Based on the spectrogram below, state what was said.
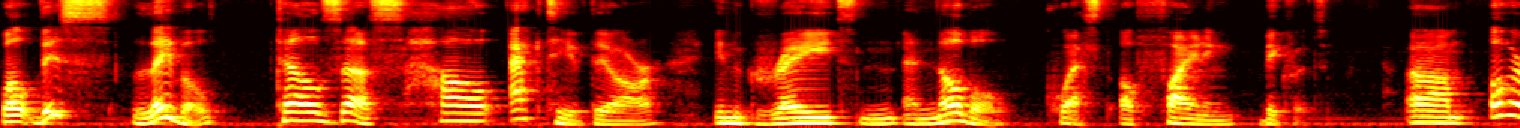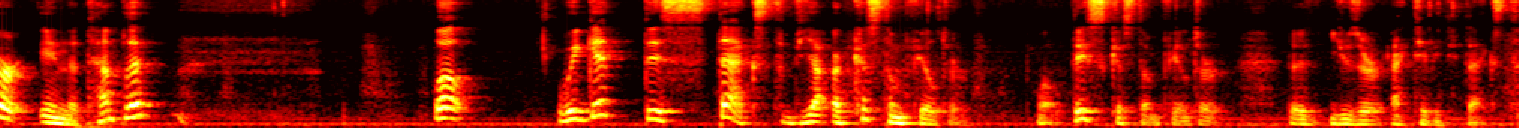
Well, this label tells us how active they are in the great and noble quest of finding Bigfoot. Um, over in the template, well, we get this text via a custom filter well, this custom filter, the user activity text.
